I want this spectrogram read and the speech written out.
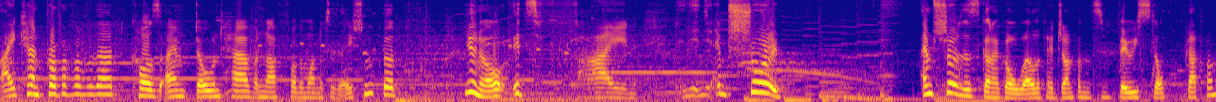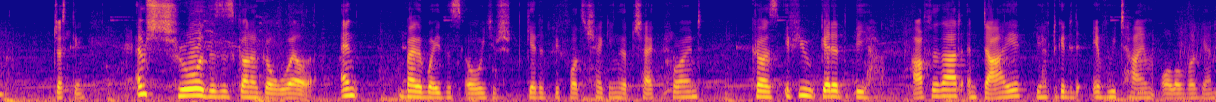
I can't profit off of that because I don't have enough for the monetization, but you know, it's fine. I'm sure I'm sure this is gonna go well if I jump on this very slow platform. Just kidding. I'm sure this is gonna go well. And by the way, this oh, you should get it before checking the checkpoint. Because if you get it after that and die, you have to get it every time all over again.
